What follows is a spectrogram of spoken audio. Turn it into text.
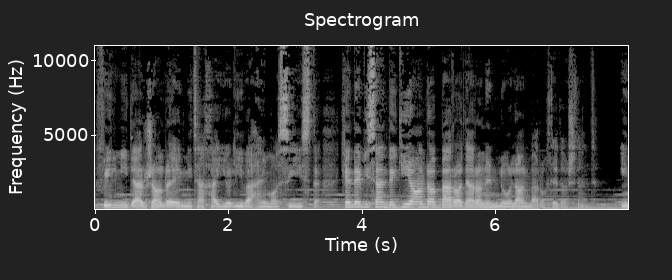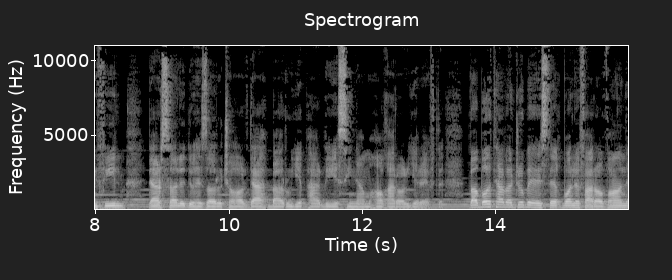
فیلمی در ژانر علمی تخیلی و حماسی است که نویسندگی آن را برادران نولان بر عهده داشتند. این فیلم در سال 2014 بر روی پرده سینماها قرار گرفت و با توجه به استقبال فراوان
